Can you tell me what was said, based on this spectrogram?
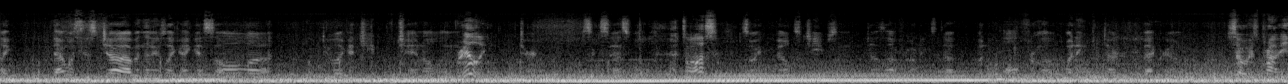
like that was his job, and then he was like, I guess I'll uh, do like a Jeep channel, and Really? turned successful. That's awesome. so he builds Jeeps and does off-roading stuff, but all from a wedding photography background. So it's probably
